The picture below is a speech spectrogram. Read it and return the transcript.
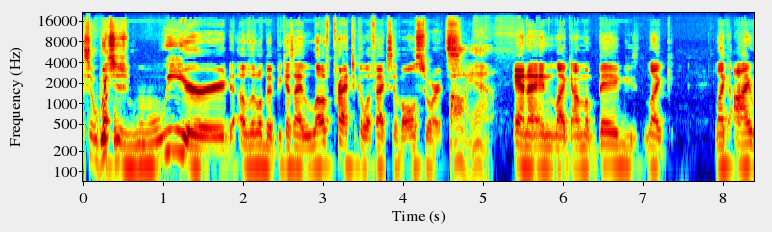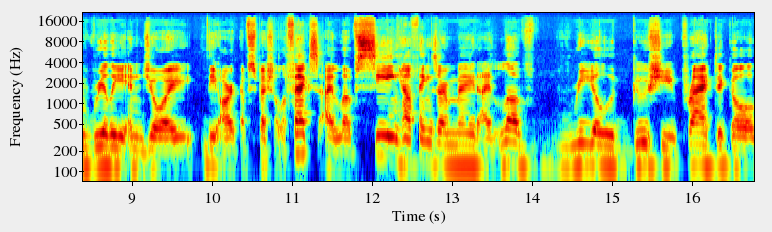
so what, Which is weird a little bit because I love practical effects of all sorts Oh yeah. and I, and like I'm a big like like I really enjoy the art of special effects. I love seeing how things are made. I love real gushy practical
